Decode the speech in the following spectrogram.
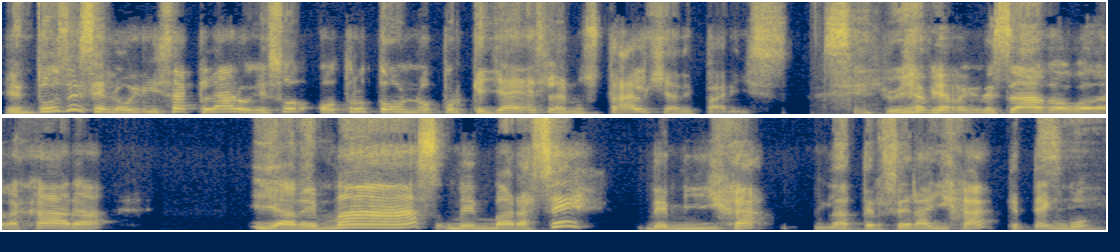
Entonces Eloísa, claro, y eso otro tono porque ya es la nostalgia de París. Sí. Yo ya había regresado a Guadalajara y además me embaracé de mi hija, la tercera hija que tengo,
